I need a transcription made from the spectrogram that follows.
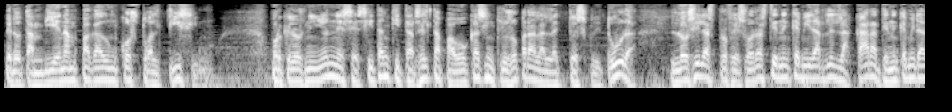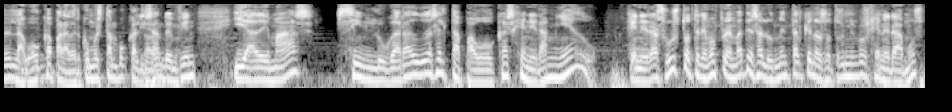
pero también han pagado un costo altísimo. Porque los niños necesitan quitarse el tapabocas incluso para la lectoescritura. Los y las profesoras tienen que mirarles la cara, tienen que mirarles la boca para ver cómo están vocalizando, en fin. Y además, sin lugar a dudas, el tapabocas genera miedo, genera susto. Tenemos problemas de salud mental que nosotros mismos generamos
